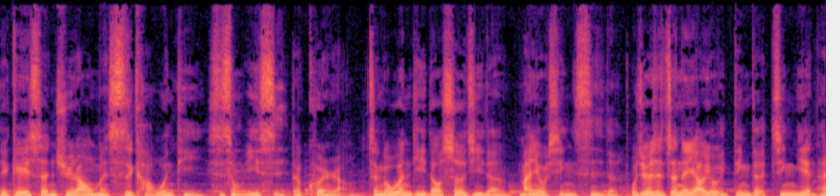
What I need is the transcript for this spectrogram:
也可以省去让我们思考问题是什么意思的困扰。整个问题都设计的蛮有心思的，我觉得是真的要有一定的经验和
